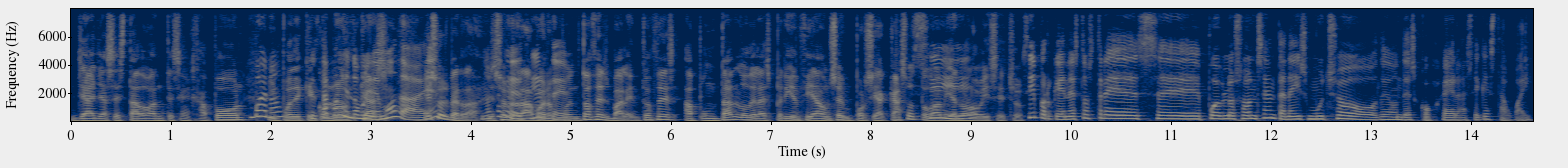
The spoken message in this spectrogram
ya hayas estado antes en Japón Bueno, y puede que se está poniendo muy conozcas- de moda, ¿eh? Eso es verdad, No eso es verdad. Bueno, pues entonces vale, entonces apuntad lo de la experiencia onsen por si acaso todavía Sí. no lo habéis hecho. Sí, porque en estos tres eh, pueblos onsen tenéis mucho de donde escoger, así que está guay.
